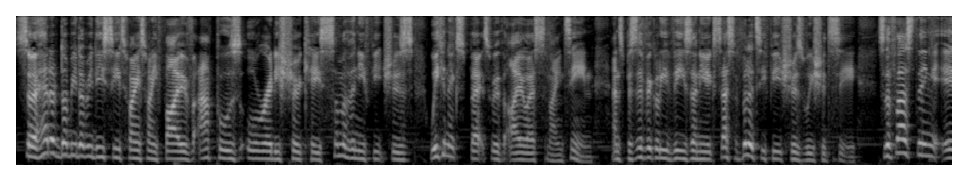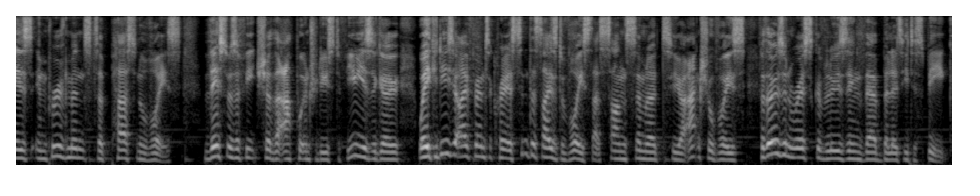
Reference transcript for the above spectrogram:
So ahead of WWDC 2025, Apple's already showcased some of the new features we can expect with iOS 19, and specifically these are new accessibility features we should see. So the first thing is improvements to personal voice. This was a feature that Apple introduced a few years ago, where you could use your iPhone to create a synthesized voice that sounds similar to your actual voice for those in risk of losing their ability to speak.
